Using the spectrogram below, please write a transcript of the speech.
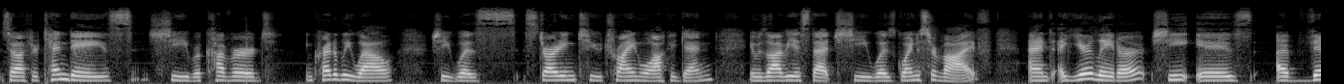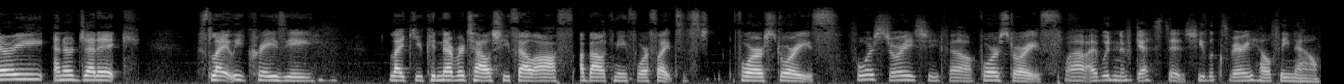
so after 10 days, she recovered incredibly well. She was starting to try and walk again. It was obvious that she was going to survive. And a year later, she is a very energetic, slightly crazy, like you could never tell she fell off a balcony four flights of four stories. Four stories she fell. Four stories. Wow, I wouldn't have guessed it. She looks very healthy now.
